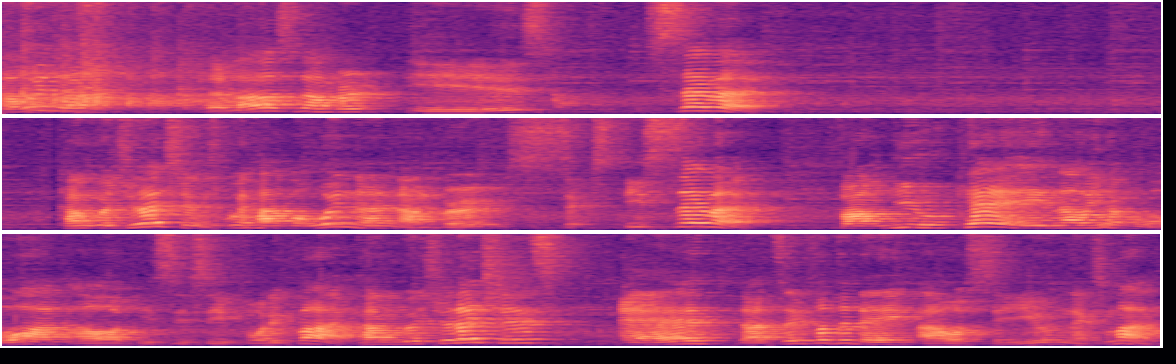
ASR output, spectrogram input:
the winner. The last number is 7. Congratulations, we have a winner number 67. From UK, now you have won our PCC 45. Congratulations, and that's it for today. I will see you next month.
